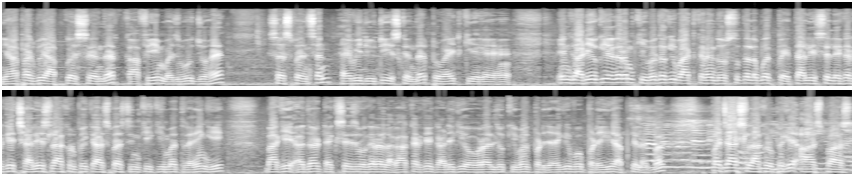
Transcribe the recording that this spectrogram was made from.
यहाँ पर भी आपको इसके अंदर काफ़ी मज़बूत जो है सस्पेंशन हैवी ड्यूटी इसके अंदर प्रोवाइड किए गए हैं। इन गाड़ियों की अगर हम कीमतों की बात करें दोस्तों तो लगभग 45 से लेकर के 40 लाख रुपए के आसपास इनकी कीमत रहेंगी। बाकी अदर टैक्सेज वगैरह लगा करके गाड़ी की ओवरऑल जो कीमत पड़ जाएगी वो पड़ेगी आपके लगभग 50 लाख रुपए के आसपास।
